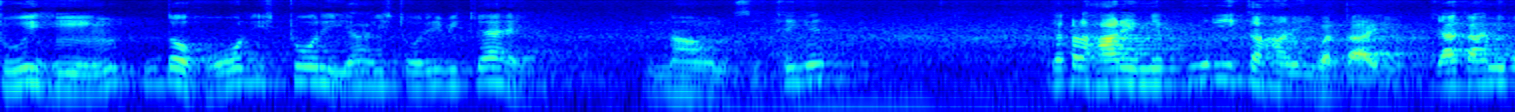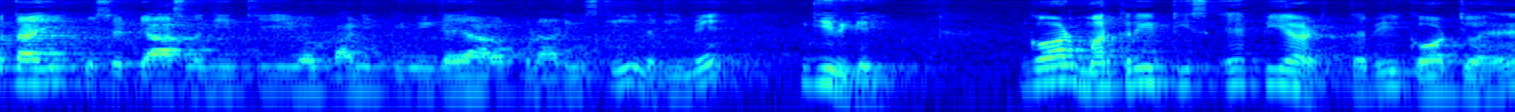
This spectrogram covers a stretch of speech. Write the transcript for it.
to him the whole story यहाँ स्टोरी भी क्या है? नाउन से ठीक है? लकड़हारे ने पूरी कहानी बताई। क्या कहानी बताई? उसे प्यास लगी थी और पानी पीने गया और कुल्हाड़ी उसकी नदी में गिर गई। गॉड मरकरी डिसएपियर तभी गॉड जो है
